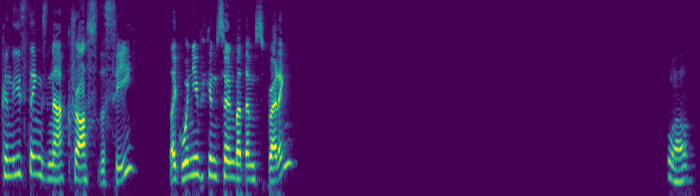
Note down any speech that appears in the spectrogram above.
Can these things not cross the sea? Like, wouldn't you be concerned about them spreading? well,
